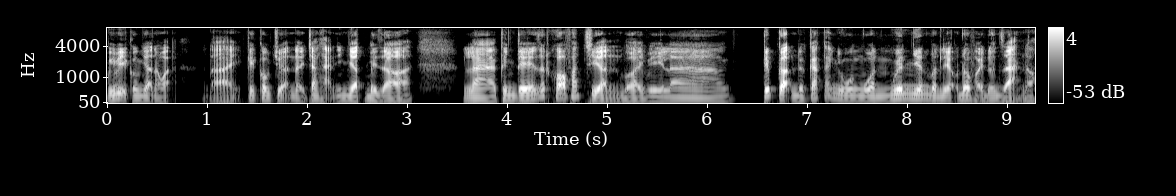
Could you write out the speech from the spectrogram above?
Quý vị công nhận không ạ? Đấy, cái câu chuyện đấy chẳng hạn như Nhật bây giờ là kinh tế rất khó phát triển bởi vì là tiếp cận được các cái nguồn, nguồn nguyên nhiên vật liệu đâu phải đơn giản đâu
